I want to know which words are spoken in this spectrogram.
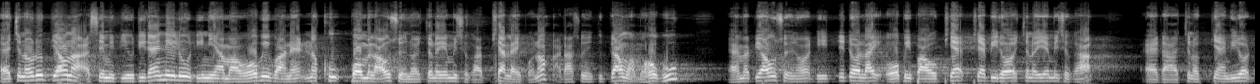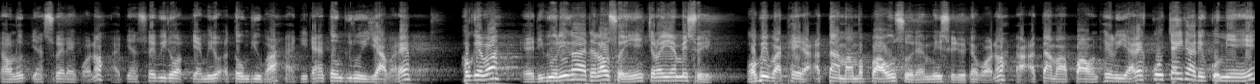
အဲကျွန်တော်တို့ပြောင်းတာအဆင်မပြေဘူးဒီတိုင်းနှိပ်လို့ဒီနေရာမှာဝေါ်ပေပါနဲ့နှစ်ခုပေါ်မလာဘူးဆိုရင်တော့ကျွန်တော်ရဲ့မိတ်ဆွေကဖြတ်လိုက်ပေါ့နော်အဲဒါဆိုရင် तू ပြောင်းမှာမဟုတ်ဘူးအဲမပြောင်းဆိုရင်တော့ဒီ TikTok live wallpaper ကိုဖြတ်ဖြတ်ပြီးတော့ကျွန်တော်ရဲ့မိတ်ဆွေကအဲဒါကျွန်တော်ပြန်ပြီးတော့ download ပြန်ဆွဲလိုက်ပေါ့နော်အဲပြန်ဆွဲပြီးတော့ပြန်ပြီးတော့အသုံးပြုပါအဲဒီတိုင်းအသုံးပြုလို့ရပါတယ်ဟုတ်ကဲ့ပါအဲဒီဗီဒီယိုလေးကဒီလောက်ဆိုရင်ကျွန်တော်ရဲ့မိတ်ဆွေဝေါ်ပေပါထည့်တာအတန်မှာမပါဘူးဆိုတဲ့မိတ်ဆွေတွေတော့ပေါ့နော်ဒါအတန်မှာပါအောင်ထည့်လို့ရတယ်ကိုကြိုက်တာတွေကိုမြင်ရင်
